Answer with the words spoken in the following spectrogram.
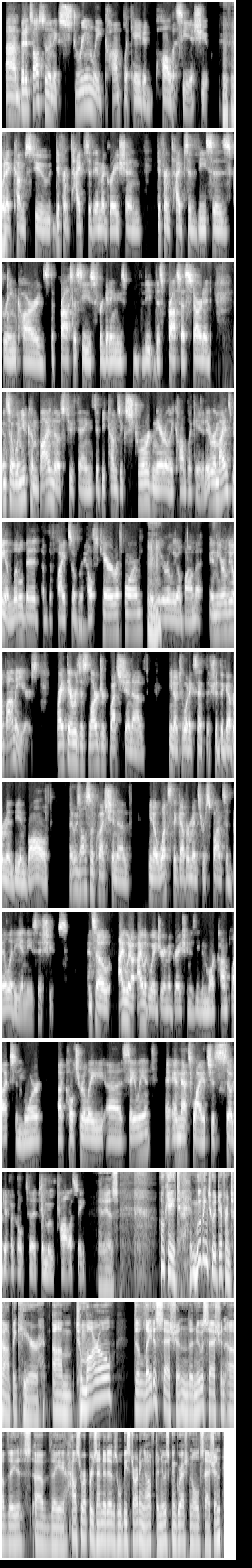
Um, but it's also an extremely complicated policy issue when it comes to different types of immigration, different types of visas, green cards, the processes for getting these the, this process started. And so when you combine those two things, it becomes extraordinarily complicated. It reminds me a little bit of the fights over healthcare reform in the early Obama in the early Obama years. Right? There was this larger question of, you know, to what extent that should the government be involved, but it was also a question of, you know, what's the government's responsibility in these issues? And so I would I would wager immigration is even more complex and more uh, culturally uh, salient, and that's why it's just so difficult to to move policy. It is. Okay, t- moving to a different topic here. Um, tomorrow, the latest session, the newest session of the of the House of Representatives will be starting off the newest congressional session.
